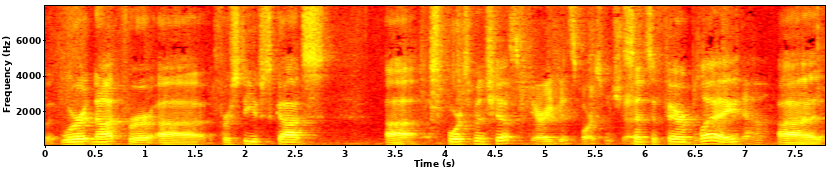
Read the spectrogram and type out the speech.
But were it not for uh, for Steve Scott's uh, sportsmanship, Very good sportsmanship. sense of fair play, Yeah. uh,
